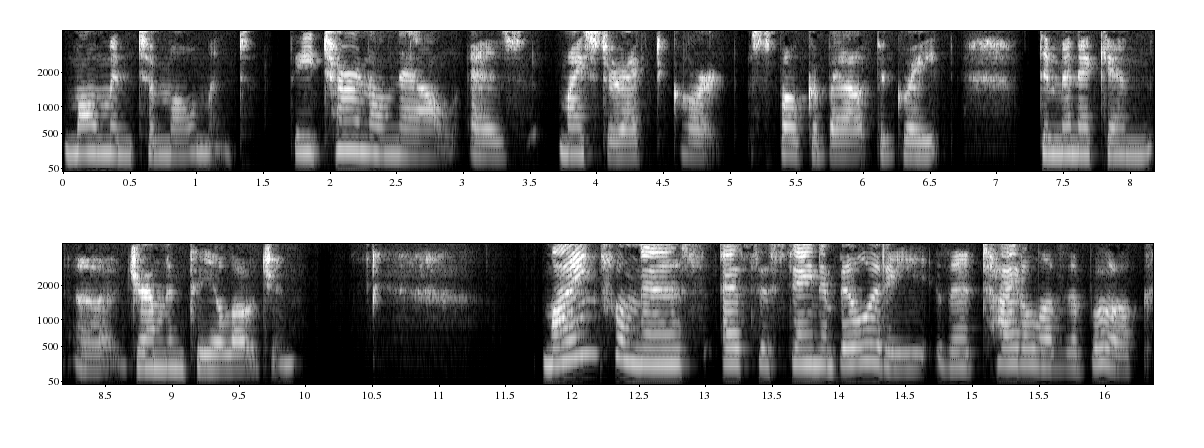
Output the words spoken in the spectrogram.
moment to moment, the eternal now, as Meister Eckhart spoke about, the great Dominican uh, German theologian. Mindfulness as Sustainability, the title of the book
